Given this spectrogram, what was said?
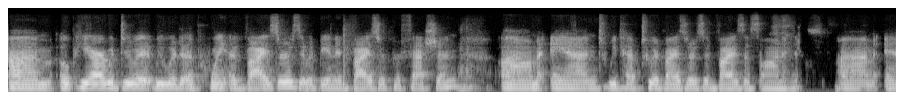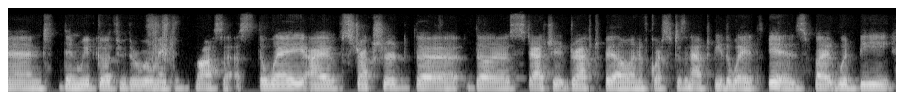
Um, OPR would do it. We would appoint advisors. It would be an advisor profession. Um, and we'd have two advisors advise us on it. Um, and then we'd go through the rulemaking process. The way I've structured the, the statute draft bill, and of course it doesn't have to be the way it is, but would be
